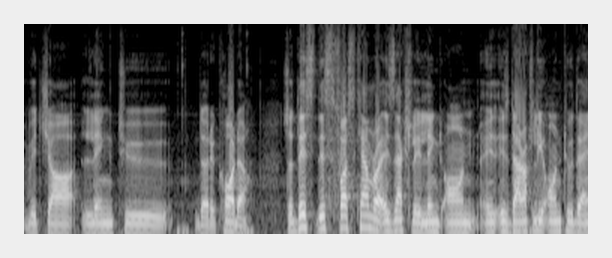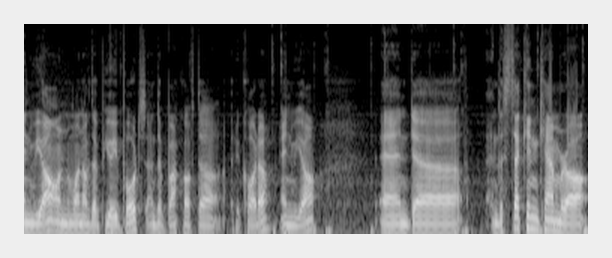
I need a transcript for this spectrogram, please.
which are linked to the recorder. So this this first camera is actually linked on is, directly onto the NVR on one of the PoE ports at the back of the recorder NVR and uh, and the second camera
